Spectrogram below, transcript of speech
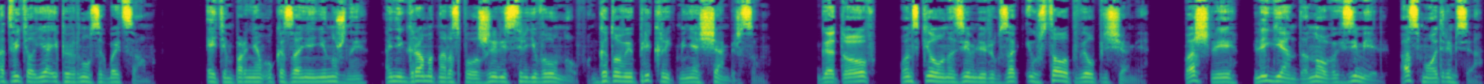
ответил я и повернулся к бойцам. Этим парням указания не нужны. Они грамотно расположились среди валунов, готовые прикрыть меня с Чамберсом. «Готов?» Он скинул на землю рюкзак и устало повел плечами. «Пошли, легенда новых земель, осмотримся».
